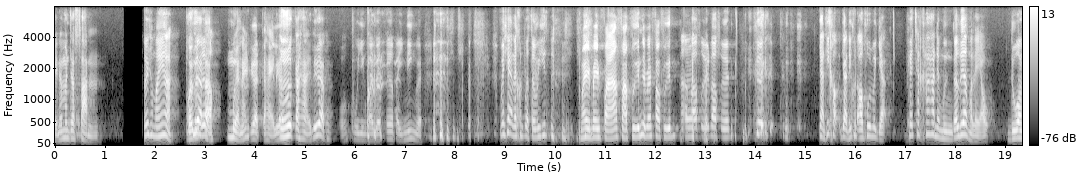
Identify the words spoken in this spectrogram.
ยๆเนี่ยมันจะสั่นเฮ้ยทำไมอะเพื่อไวเบเตอร์เหรแบบเหมือนหายเลือดก็หายเลือดเออกระหายเลือดโอ้กูยิงไวเบเตอร์ไปนิ่งเลย ไม่ใช่อะไรคนเปิดสวิตช์ไม่ไม่ฟ้าฟ้าฟื้นใช่ไหมฟ้าฟื้นอ่าฟ้าฟื้นฟ้าฟื้นคืออย่างที่เขาอย่างที่คุณออฟพูดเมื่อกี้เพชรฆาตเนี่ยมึงก็เลือกมาแล้ว ดวง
